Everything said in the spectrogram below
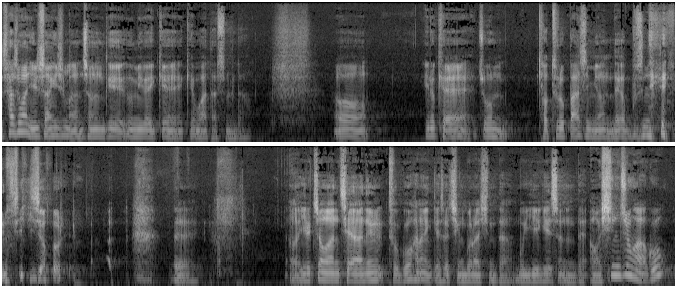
사소한 일상이지만 저는 그게 의미가 있게 이렇게 와닿습니다. 어, 이렇게 좀 곁으로 빠지면 내가 무슨 얘기를 했는지 잊어버려요. 네. 어, 일정한 제한을 두고 하나님께서 징벌하신다. 뭐 이 얘기 했었는데, 어, 신중하고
